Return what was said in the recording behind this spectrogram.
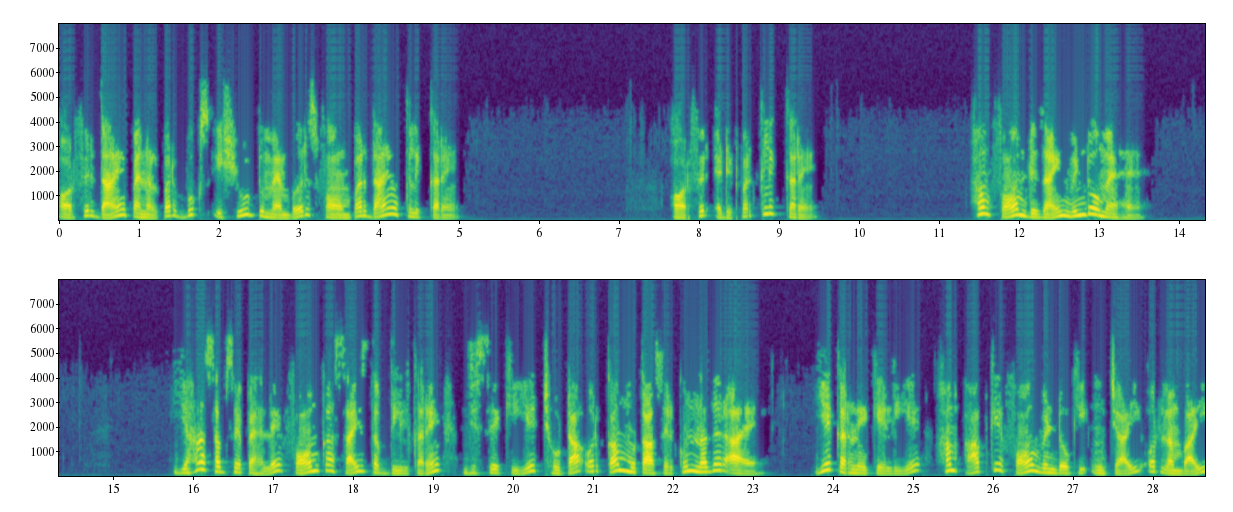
और फिर दाएँ पैनल पर books issued to members form पर दायां क्लिक करें और फिर एडिट पर क्लिक करें। हम फॉर्म डिज़ाइन विंडो में हैं। यहाँ सबसे पहले फॉर्म का साइज़ तब्दील करें, जिससे कि ये छोटा और कम मुतासिर कुन नज़र आए। ये करने के लिए हम आपके फॉर्म विंडो की ऊंचाई और लंबाई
